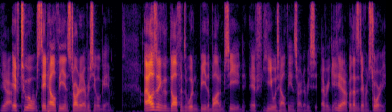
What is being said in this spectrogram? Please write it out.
yeah. if Tua stayed healthy and started every single game. I also think the Dolphins wouldn't be the bottom seed if he was healthy and started every every game. Yeah. but that's a different story.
